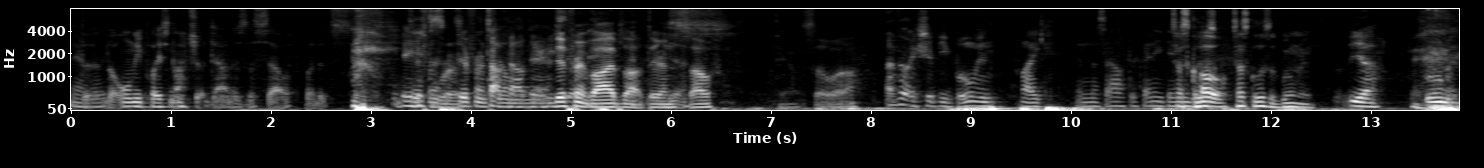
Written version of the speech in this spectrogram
Yeah, the, really. the only place not shut down is the South, but it's It's different, Right. different tough film out there. there. You Different vibes out there in the south. Yeah. So uh, I feel like it should be booming, like in the south, if anything. Tuscaloosa, Oh. Tuscaloosa booming. Yeah, booming.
